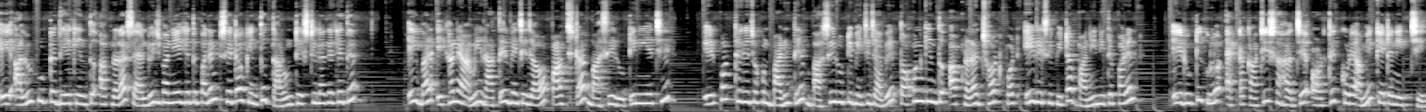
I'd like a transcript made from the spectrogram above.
এই আলুর পুরটা দিয়ে কিন্তু আপনারা স্যান্ডউইচ বানিয়ে খেতে পারেন, সেটাও কিন্তু দারুণ টেস্টি লাগে খেতে। এইবার এখানে আমি রাতের বেঁচে যাওয়া পাঁচটা বাসি রুটি নিয়েছি। এরপর থেকে যখন বাড়িতে বাসি রুটি বেঁচে যাবে, তখন কিন্তু আপনারা ঝটপট এই রেসিপিটা বানিয়ে নিতে পারেন। এই রুটিগুলো একটা কাঁচির সাহায্যে অর্ধেক করে আমি কেটে নিচ্ছি।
